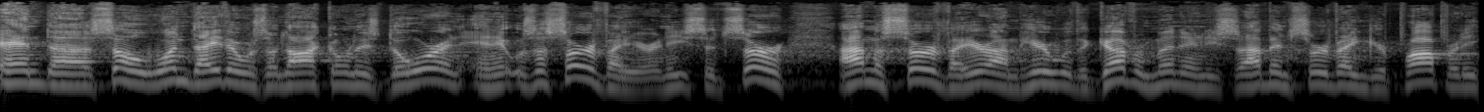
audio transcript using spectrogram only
And uh, so one day there was a knock on his door, and, and, it was a surveyor. And he said, Sir, I'm a surveyor. I'm here with the government. And he said, I've been surveying your property.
